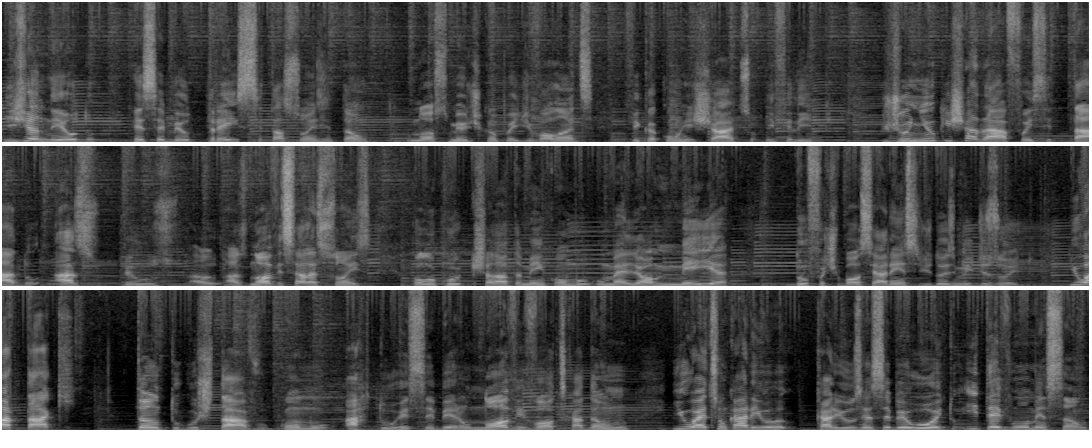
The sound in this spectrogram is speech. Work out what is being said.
e Janeudo recebeu três citações. Então, o nosso meio de campo aí de volantes fica com Richardson e Felipe. Juninho Quixadá foi citado as, pelos, as nove seleções, colocou o Quixadá também como o melhor meia do futebol cearense de 2018. E o ataque, tanto Gustavo como Arthur receberam nove votos cada um, e o Edson Cariu- Carius recebeu oito e teve uma menção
